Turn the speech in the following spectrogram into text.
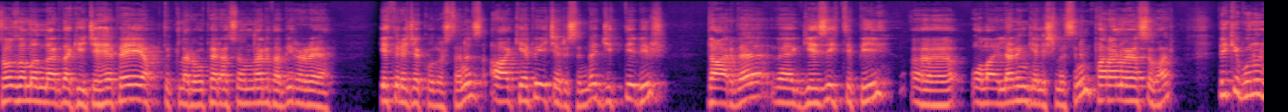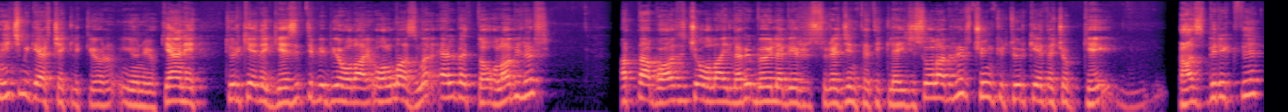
son zamanlardaki CHP'ye yaptıkları operasyonları da bir araya getirecek olursanız AKP içerisinde ciddi bir darbe ve gezi tipi e, olayların gelişmesinin paranoyası var. Peki bunun hiç mi gerçeklik yön- yönü yok? Yani Türkiye'de gezi tipi bir olay olmaz mı? Elbette olabilir. Hatta Boğaziçi olayları böyle bir sürecin tetikleyicisi olabilir. Çünkü Türkiye'de çok gaz birikti.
